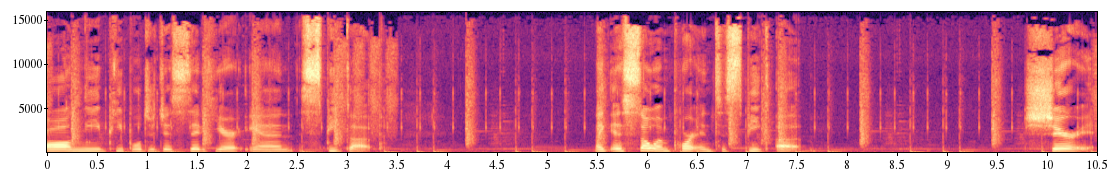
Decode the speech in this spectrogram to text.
all need people to just sit here and speak up. Like, it's so important to speak up. Share it.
